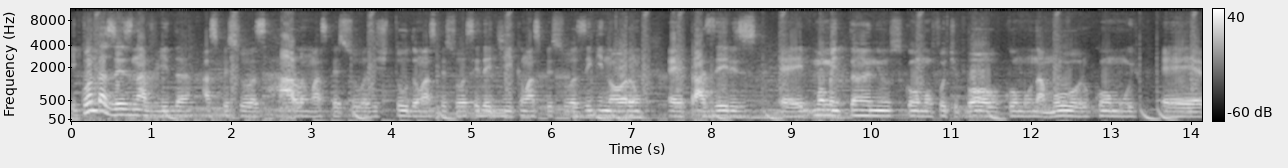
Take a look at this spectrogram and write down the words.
E quantas vezes na vida as pessoas ralam, as pessoas estudam, as pessoas se dedicam, as pessoas ignoram é, prazeres é, momentâneos como futebol, como namoro, como é,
